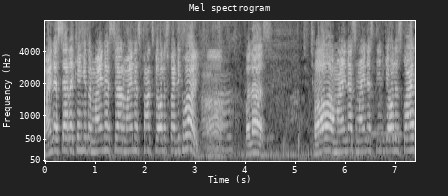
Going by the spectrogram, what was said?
माइनस चार रखेंगे तो माइनस चार माइनस पाँच के होल स्क्वायर लिखवाए प्लस छ माइनस माइनस तीन के होल स्क्वायर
